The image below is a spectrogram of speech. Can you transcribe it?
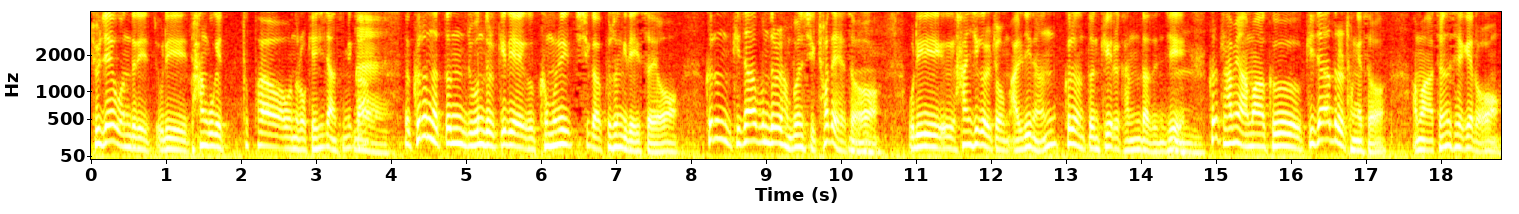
주재원들이 우리 한국의 특파원으로 계시지 않습니까? 네. 그런 어떤 분들끼리의 그 커뮤니티가 구성이 돼 있어요. 그런 기자분들을 한 번씩 초대해서 우리 한식을 좀 알리는 그런 어떤 기회를 갖는다든지 그렇게 하면 아마 그 기자들을 통해서 아마 전 세계로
